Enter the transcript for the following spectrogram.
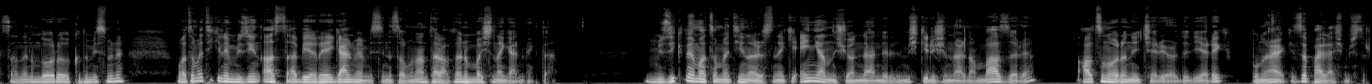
sanırım doğru okudum ismini, matematik ile müziğin asla bir araya gelmemesini savunan tarafların başına gelmekte. Müzik ve matematiğin arasındaki en yanlış yönlendirilmiş girişimlerden bazıları altın oranı içeriyordu diyerek bunu herkese paylaşmıştır.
